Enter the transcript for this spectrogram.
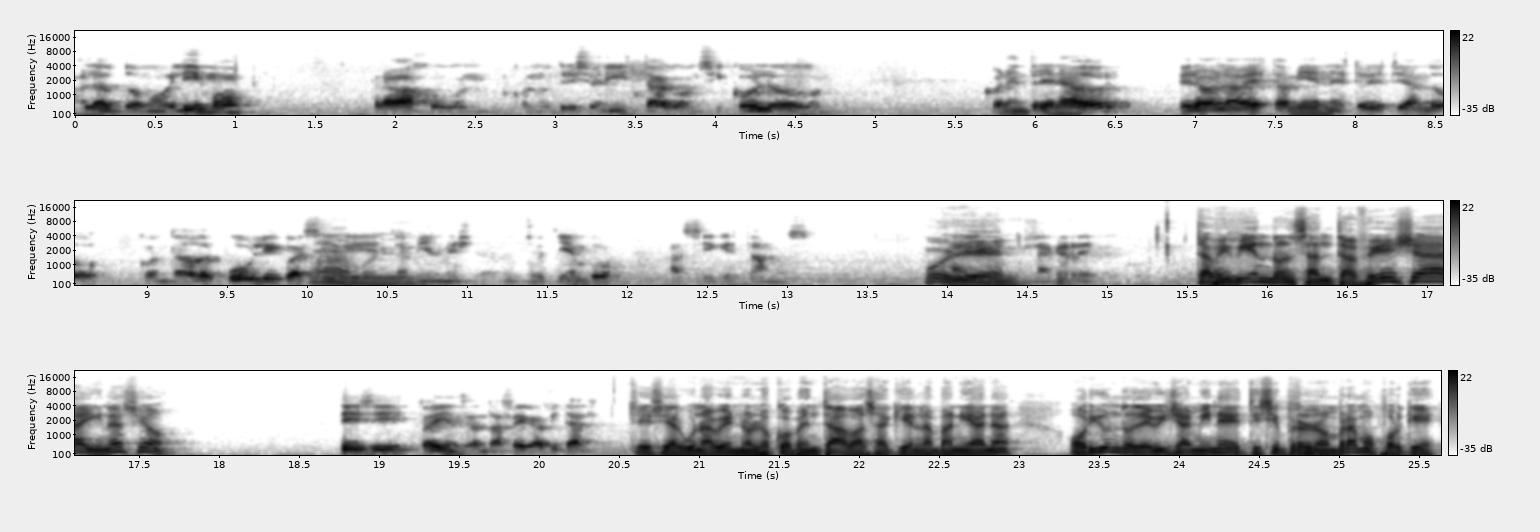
al automovilismo, trabajo con, con nutricionista, con psicólogo, con, con entrenador, pero a la vez también estoy estudiando contador público, así Ah, que también me lleva mucho tiempo, así que estamos Muy ahí bien. en la carrera. ¿Estás viviendo en Santa Fe ya, Ignacio? Sí, sí, estoy en Santa Fe Capital. Sí, si alguna vez nos lo comentabas aquí en la mañana, oriundo de Villa Minetti, siempre lo nombramos porque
